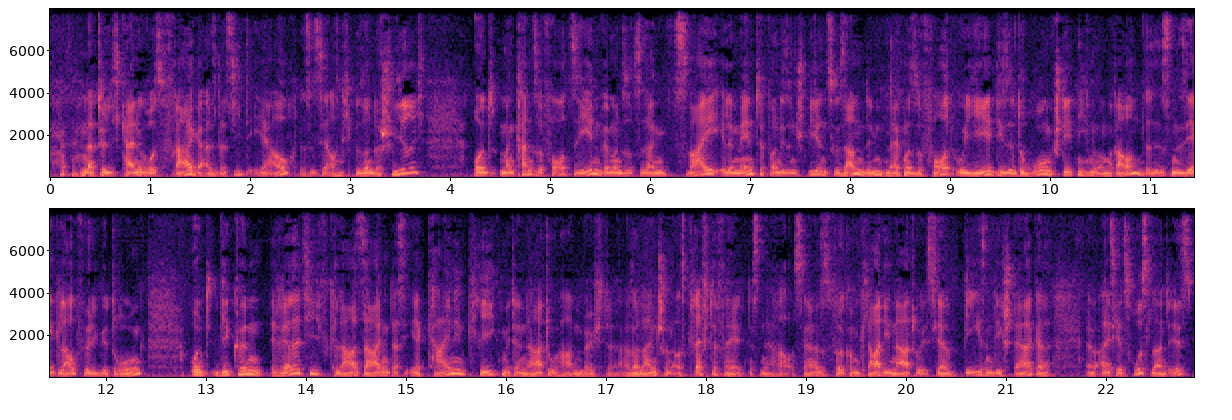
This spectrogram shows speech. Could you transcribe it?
natürlich keine große Frage. Also das sieht er auch. Das ist ja auch nicht besonders schwierig. Und man kann sofort sehen, wenn man sozusagen zwei Elemente von diesen Spielen zusammennimmt, merkt man sofort, oh je, diese Drohung steht nicht nur im Raum, das ist eine sehr glaubwürdige Drohung. Und wir können relativ klar sagen, dass er keinen Krieg mit der NATO haben möchte. Also allein schon aus Kräfteverhältnissen heraus. Ja, es ist vollkommen klar, die NATO ist ja wesentlich stärker, äh, als jetzt Russland ist.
